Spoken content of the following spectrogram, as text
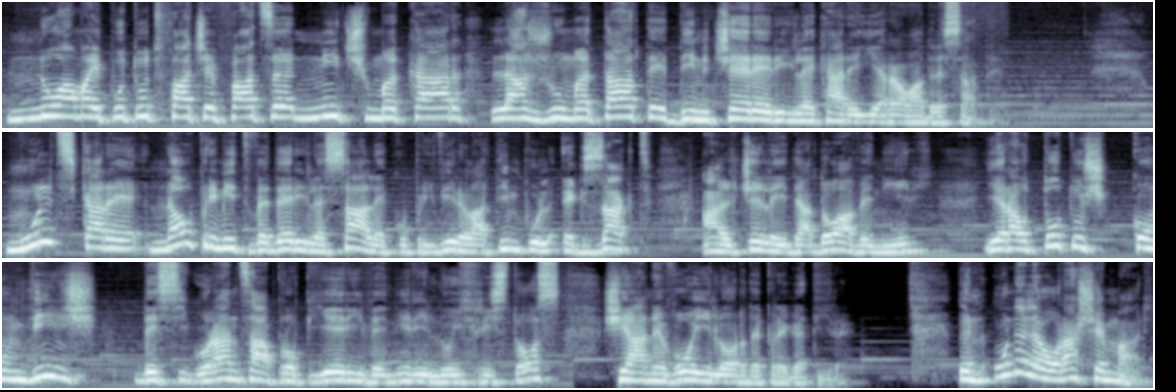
nu a mai putut face față nici măcar la jumătate din cererile care erau adresate. Mulți care n-au primit vederile sale cu privire la timpul exact al celei de-a doua veniri, erau totuși convinși de siguranța apropierii venirii lui Hristos și a nevoilor de pregătire. În unele orașe mari,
